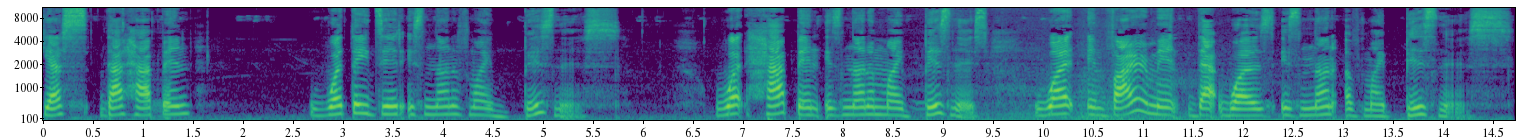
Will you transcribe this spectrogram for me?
yes, that happened. What they did is none of my business. What happened is none of my business. What environment that was is none of my business.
